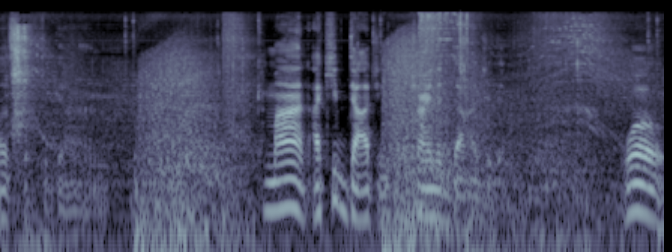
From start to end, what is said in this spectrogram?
let's get the gun. Come on, I keep dodging, I'm trying to dodge it. Whoa.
